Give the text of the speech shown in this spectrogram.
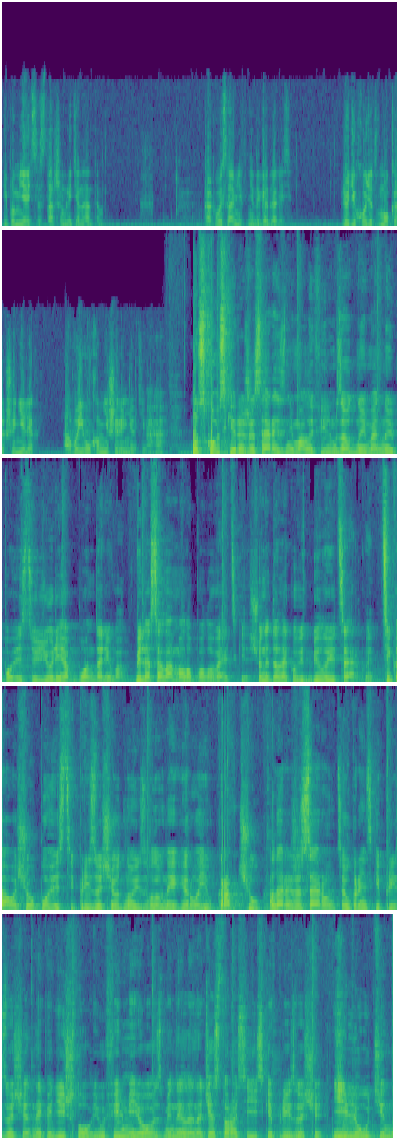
и поменяйтесь со старшим лейтенантом. Как вы сами не догадались. Люди ходят в мокрых шинелях, а вы и ухом не шевельнете. Московські режисери знімали фільм за одноіменною повістю Юрія Бондарєва біля села Малополовецьке, що недалеко від Білої церкви. Цікаво, що у повісті прізвище одного із головних героїв Кравчук, але режисеру це українське прізвище не підійшло, і у фільмі його змінили на чисто російське прізвище Єлютін.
